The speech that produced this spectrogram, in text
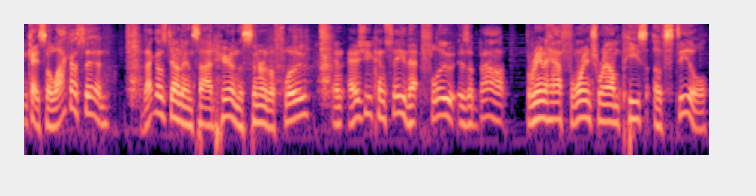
Okay, so like I said, that goes down inside here in the center of the flue. And as you can see, that flue is about three and a half, four inch round piece of steel.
